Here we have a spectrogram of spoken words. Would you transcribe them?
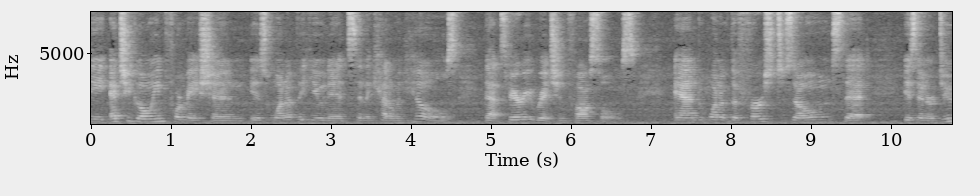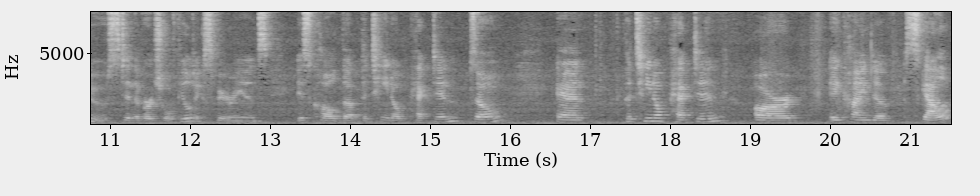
The Etchegoin Formation is one of the units in the Kettleman Hills that's very rich in fossils. And one of the first zones that is introduced in the virtual field experience is called the patinopecten zone. And patinopecten are a kind of scallop.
